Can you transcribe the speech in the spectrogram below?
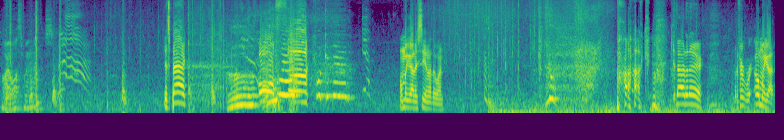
Oh, I lost my axe. It's back! oh, Oh, fuck! fucking man! Oh my god, I see another one. No. Fuck! Get out of there! What if it were. Oh my god!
